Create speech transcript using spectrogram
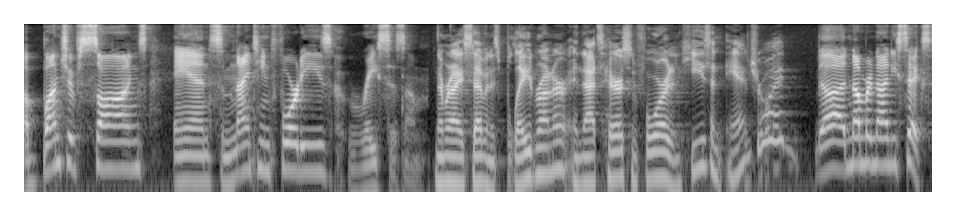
A bunch of songs and some 1940s racism. Number 97 is Blade Runner, and that's Harrison Ford, and he's an android? Uh, number 96,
